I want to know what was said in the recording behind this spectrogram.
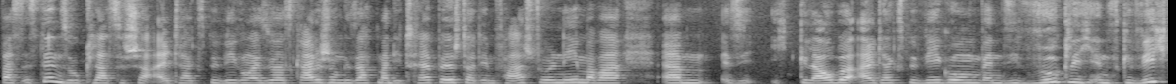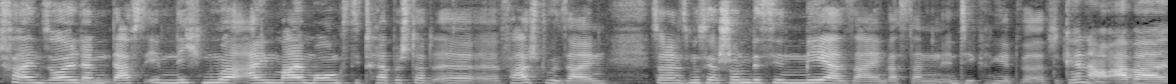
Was ist denn so klassische Alltagsbewegung? Also du hast gerade schon gesagt, mal die Treppe statt dem Fahrstuhl nehmen, aber ähm, ich glaube, Alltagsbewegung, wenn sie wirklich ins Gewicht fallen soll, dann mhm. darf es eben nicht nur einmal morgens die Treppe statt äh, äh, Fahrstuhl sein, sondern es muss ja schon ein bisschen mehr sein, was dann integriert wird. Genau, aber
